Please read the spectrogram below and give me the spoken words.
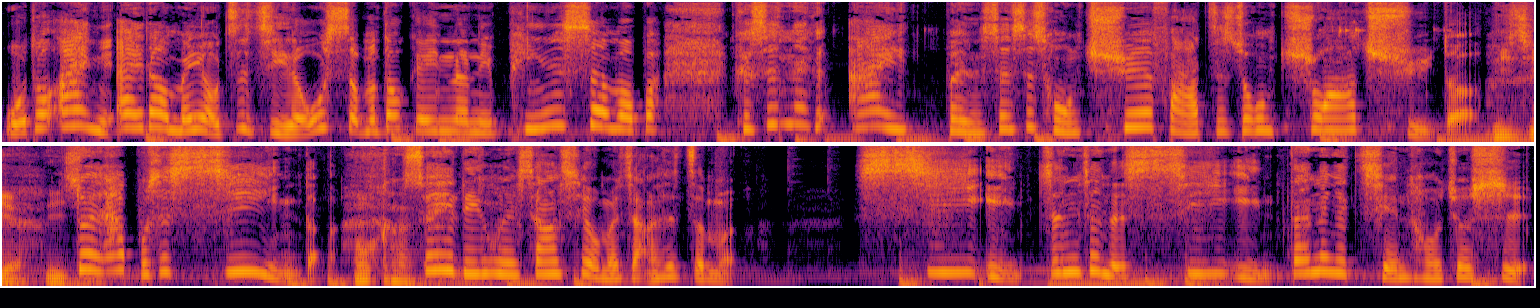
我都爱你爱到没有自己了，我什么都。都给你了，你凭什么不？可是那个爱本身是从缺乏之中抓取的，理解理解。对，它不是吸引的。OK，所以灵魂香气，我们讲的是怎么吸引，真正的吸引，但那个前头就是。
